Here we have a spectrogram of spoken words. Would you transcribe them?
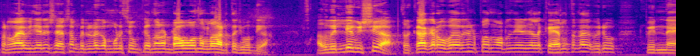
പിണറായി വിജയന് ശേഷം പിന്നീട് കമ്മ്യൂണിസ്റ്റ് മുഖ്യമന്ത്രി ഉണ്ടാവുമോ എന്നുള്ളത് അടുത്ത ചോദ്യമാണ് അത് വലിയ വിഷയമാണ് തൃക്കാക്കര ഉപതെരഞ്ഞെടുപ്പ് എന്ന് പറഞ്ഞു കഴിഞ്ഞാൽ കേരളത്തിലെ ഒരു പിന്നെ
